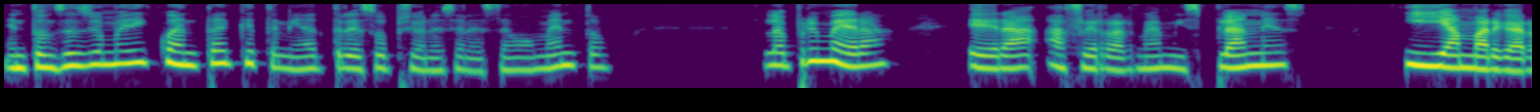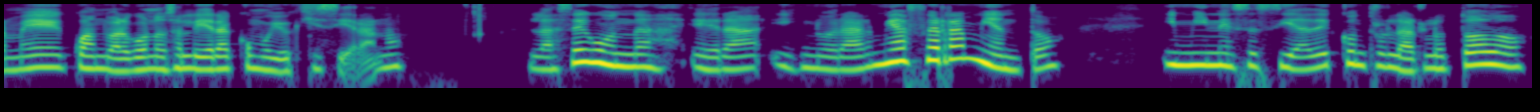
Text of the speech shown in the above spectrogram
Entonces yo me di cuenta que tenía tres opciones en este momento. La primera era aferrarme a mis planes y amargarme cuando algo no saliera como yo quisiera, ¿no? La segunda era ignorar mi aferramiento y mi necesidad de controlarlo todo,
